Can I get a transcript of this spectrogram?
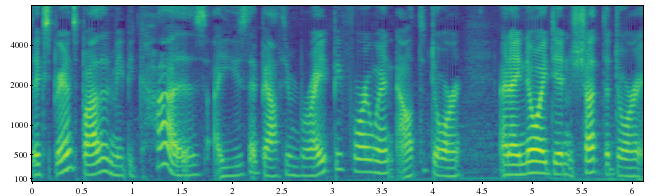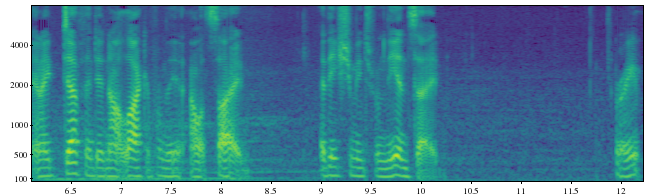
The experience bothered me because I used that bathroom right before I went out the door, and I know I didn't shut the door, and I definitely did not lock it from the outside. I think she means from the inside. Right?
